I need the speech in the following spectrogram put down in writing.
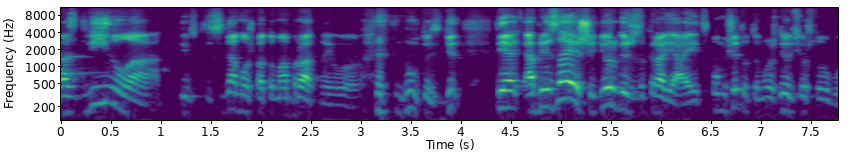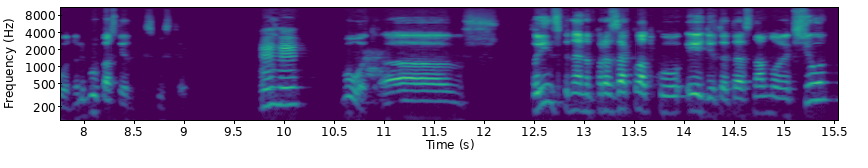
раздвинула, ты, ты всегда можешь потом обратно его, ну, то есть ты обрезаешь и дергаешь за края, и с помощью этого ты можешь делать все, что угодно, любую последовательность выстроить. Угу. Вот. А, в принципе, наверное, про закладку Edit это основное все.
